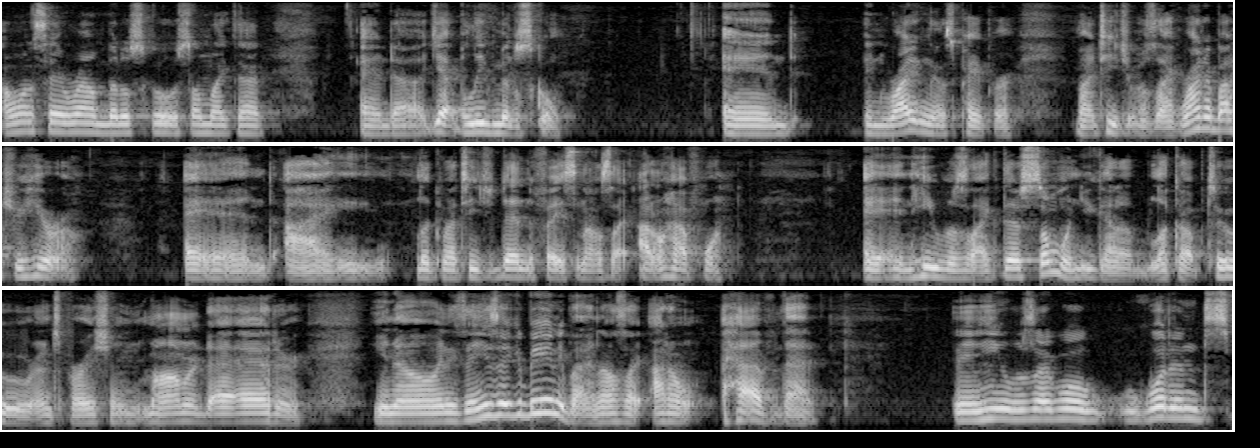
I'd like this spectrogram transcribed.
I want to say around middle school or something like that, and uh, yeah, believe middle school. And in writing this paper, my teacher was like, "Write about your hero," and I looked my teacher dead in the face, and I was like, "I don't have one." And he was like, "There's someone you gotta look up to or inspiration, mom or dad or you know anything." He said, "It could be anybody," and I was like, "I don't have that." And he was like, "Well, what?" Ins-?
